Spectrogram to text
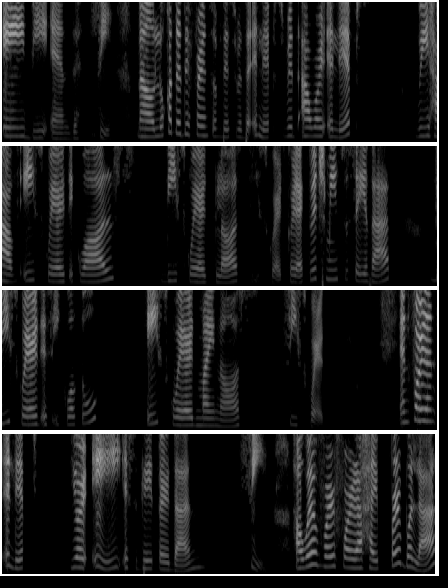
a, b, and c. Now, look at the difference of this with the ellipse. With our ellipse, we have a squared equals b squared plus c squared, correct? Which means to say that b squared is equal to a squared minus c squared. And for an ellipse, your A is greater than C. However, for a hyperbola,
